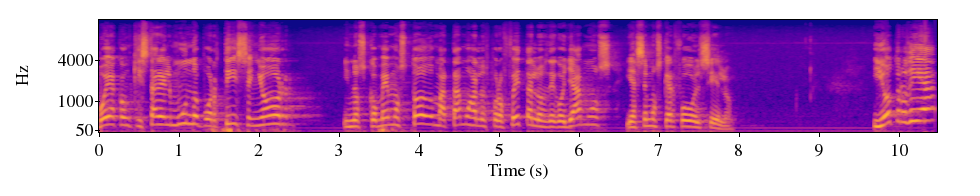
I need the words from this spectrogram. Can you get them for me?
voy a conquistar el mundo por ti, Señor, y nos comemos todo, matamos a los profetas, los degollamos y hacemos caer fuego del cielo. Y otro día,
